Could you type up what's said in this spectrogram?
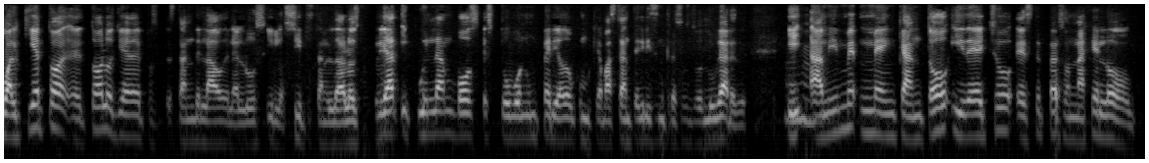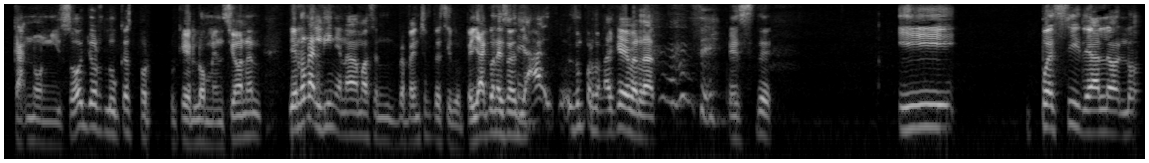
cualquier, to- eh, todos los Jedi pues, están del lado de la luz y los Sith están del lado de la oscuridad y Quinlan Voss estuvo en un periodo como que bastante gris entre esos dos lugares. güey. Y a mí me, me encantó y de hecho este personaje lo canonizó George Lucas por- porque lo mencionan. Tiene una línea nada más en Revenge of the Sith, pero ya con eso Sí. ya es un personaje de verdad. Sí. Este, y pues sí, ya lo, lo,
